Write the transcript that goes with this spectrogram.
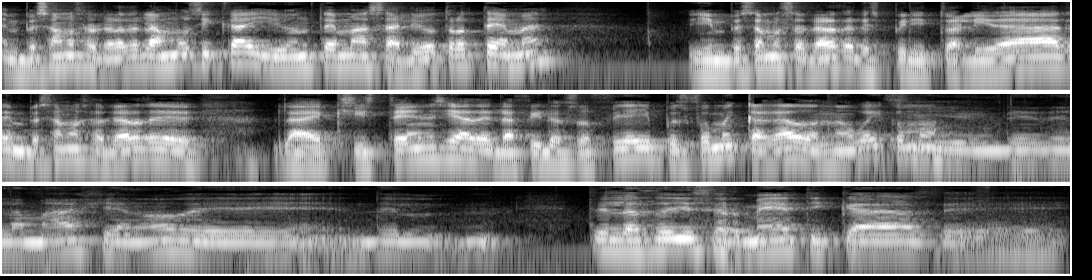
empezamos a hablar de la música y un tema salió otro tema y empezamos a hablar de la espiritualidad, empezamos a hablar de la existencia, de la filosofía y pues fue muy cagado, ¿no, güey? Sí, de, la magia, ¿no? De, de las leyes herméticas, de,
